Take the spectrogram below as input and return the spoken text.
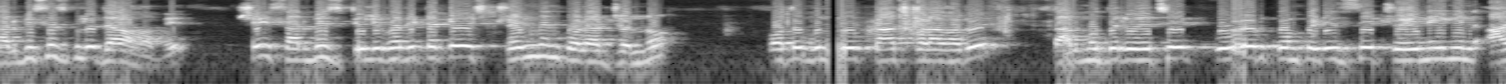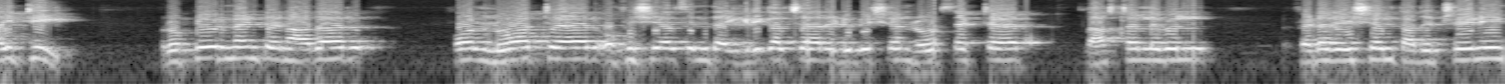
সার্ভিসেসগুলো দেওয়া হবে, সেই সার্ভিস ডেলিভারিটাকে স্ট্রেংথেন করার জন্য কতগুলো কাজ করা হবে তার মধ্যে রয়েছে core competency training in IT procurement and other for lower tier officials in the agriculture education road sector, cluster level federation তাদের ট্রেনিং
